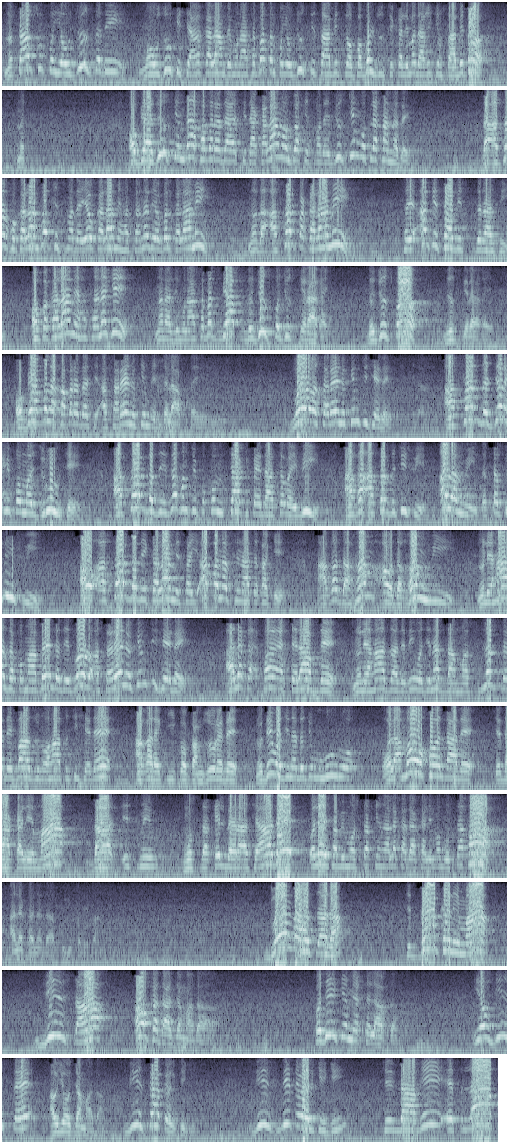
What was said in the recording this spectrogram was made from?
نو تاسو په یو جز د دې موضوع کې چې هغه کلام د مناسبت هم په یو جز کې ثابت کړو په بل جز کې کلمه د هغه کې ثابت نه او بیا جز کې دا خبره ده چې دا کلام هم دوه قسمه ده جز کې مطلقاً نه ده دا اثر خو کلام دوه قسمه ده یو کلام حسنه ده او بل کلامي نو دا اثر په کلامي سیئه کې ثابت دراسي او په کلام حسنه کې نه راځي مناسبت بیا د جز په جز کې راغی د جز په جز کې راغی او بیا بل خبره ده چې اثرینو کې اختلاف دی دوه اثرینو کې څه شي دی اثر د جرح په مجروح کې اثر د زخم چې په کوم چا کې پیدا شوی وي هغه اثر د چی شوی الم وی د تکلیف وی او اثر د دې کلام سیئه په نفس ناطقه کې هغه د هم او د غم وی نو لہذا په مابین د دې دوه اثرینو کې څه شی دی الک پر اختلاف دی نو لہذا د دې وجنات د مسلک د بعضو نو هاتو چی شی دی هغه رکیک او کمزور دی نو دې وجنه د جمهور علماء خول دا دی چې دا کلمه دا اسم مستقل به راسه ده وليس بمستقل لك دا کلمه مستقا لك نه دا کوي په دې باندې دویم بحث دا چې دا کلمه جنس دا او کدا جمع دا په دې کې مختلاف ده یو جنس ته او یو جمع ده جنس ته ویل کیږي جنس دې ته ویل کیږي چې داغي اطلاق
